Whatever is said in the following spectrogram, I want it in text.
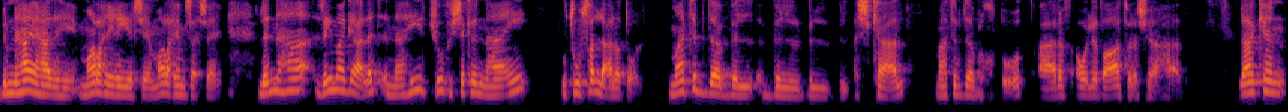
بالنهاية هذه هي ما راح يغير شيء ما راح يمسح شيء. لأنها زي ما قالت انها هي تشوف الشكل النهائي وتوصل له على طول. ما تبدأ بال بال بال بالأشكال ما تبدأ بالخطوط عارف أو الإضاءات والأشياء هذه. لكن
